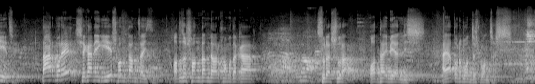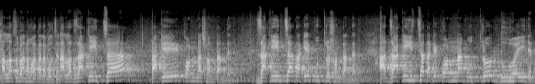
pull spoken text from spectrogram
দিয়েছে, তারপরে সেখানে গিয়ে সন্তান চাইছে, অথচ সন্তান দেওয়ার ক্ষমতা কার? সুরা সুরা, অধ্যায় বিয়াল্লিশ, আয়াত উনপঞ্চাশ পঞ্চাশ। আল্লাহ সুবাহ বলছেন, আল্লাহ যাকে ইচ্ছা তাকে কন্যা সন্তান দেন, যাকে ইচ্ছা তাকে পুত্র সন্তান দেন, আর যাকে ইচ্ছা তাকে কন্যা পুত্র দুভয়ই দেন।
